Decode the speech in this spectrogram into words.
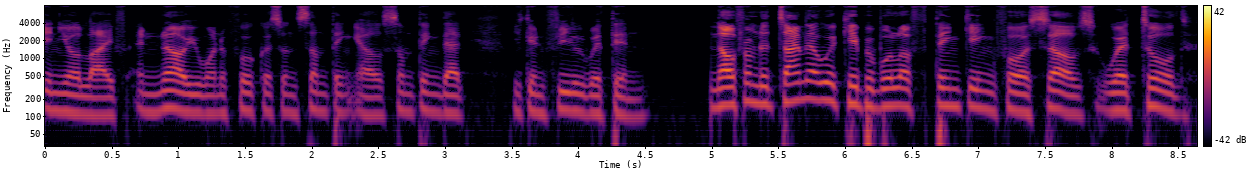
in your life, and now you want to focus on something else, something that you can feel within. Now, from the time that we're capable of thinking for ourselves, we're told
